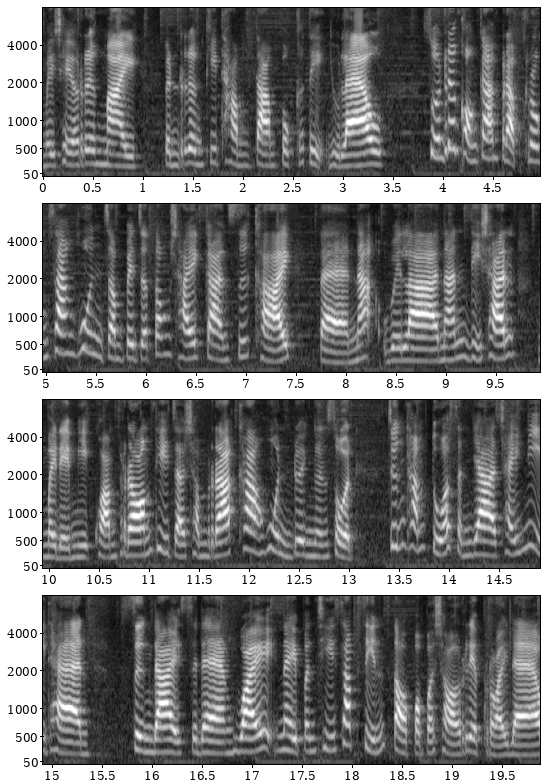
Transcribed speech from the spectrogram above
ไม่ใช่เรื่องใหม่ เป็นเรื่องที่ทำตามปกติอยู่แล้ว ส่วนเรื่องของการปรับโครงสร้างหุ้นจำเป็นจะต้องใช้การซื้อขาย แต่ณเวลานั้นดิฉันไม่ได้มีความพร้อมที่จะชำระค่าหุ้นด้วยเงินสด จึงทำตั๋วสัญญาใช้หนี้แทน ซึ่งได้แสดงไว้ในบัญชีทรัพย์สินต่อปปชเรียบร้อยแล้ว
